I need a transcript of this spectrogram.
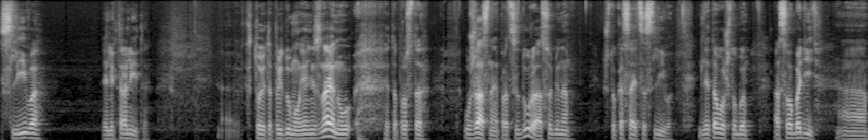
слива электролита. Кто это придумал, я не знаю, но это просто ужасная процедура, особенно что касается слива. Для того, чтобы освободить а,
